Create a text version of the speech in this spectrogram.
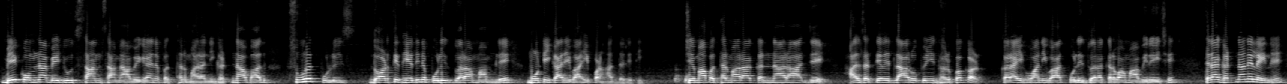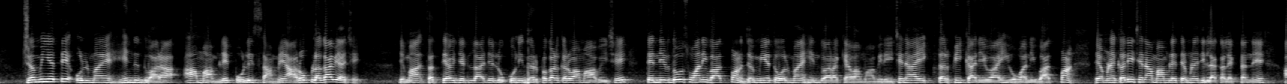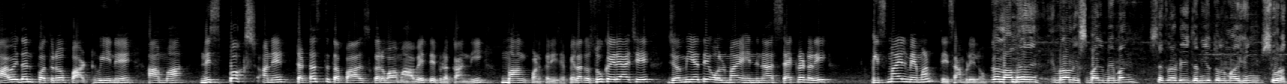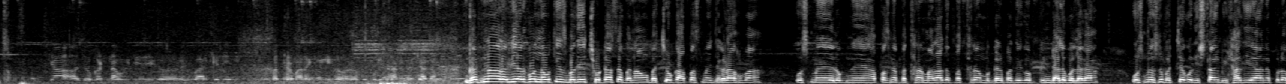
બે કોમના બે જૂથ સામ સામે આવી ગયા અને પથ્થરમારાની ઘટના બાદ સુરત પોલીસ દોડતી થઈ હતી ને પોલીસ દ્વારા મામલે મોટી કાર્યવાહી પણ હાથ ધરી હતી. જેમાં પથ્થરમારા કરનારા જે હાલ સત્યાવીસ જેટલા આરોપીઓની ધરપકડ કરાઈ હોવાની વાત પોલીસ દ્વારા કરવામાં આવી રહી છે. ત્યારે આ ઘટનાને લઈને જમિયતે ઉલમાએ હિન્દ દ્વારા આ મામલે પોલીસ સામે આરોપ લગાવ્યા છે. જેમાં સત્યાવીસ જેટલા જે લોકોની ધરપકડ કરવામાં આવી છે, તે નિર્દોષ હોવાની વાત પણ જમિયત ઓલમાએ હિન્દ દ્વારા કહેવામાં આવી રહી છે અને આ એકતરફી કાર્યવાહી હોવાની વાત પણ તેમણે કરી છે અને આ મામલે તેમણે જિલ્લા કલેક્ટરને આવેદનપત્ર પાઠવીને આમાં નિષ્પક્ષ અને તટસ્થ તપાસ કરવામાં આવે તે પ્રકારની માંગ પણ કરી છે. પહેલાં તો શું કહી રહ્યા છે? જમિયતે ઓલમાએ હિન્દના સેક્રેટરી ઇસ્માઇલ મેમણ તે સાંભળી લો मेरा नाम है इमरान इस्माइल मेमन सेक्रेटरी जमीयतुलमा हिंद सूरत क्या जो घटना हुई थी अ, रविवार के दिन पत्थर मारा की और पुलिस थाने में क्या काम घटना रविवार को नौ तीस बजे छोटा सा बनाव बच्चों का आपस में झगड़ा हुआ उसमें लोग ने आपस में पत्थर मारा तो पत्थर गणपति को पिंडालों को लगा उसमें उसने बच्चे को रिश्ता में बिठा दिया न पूरा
